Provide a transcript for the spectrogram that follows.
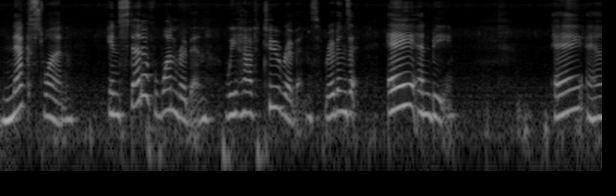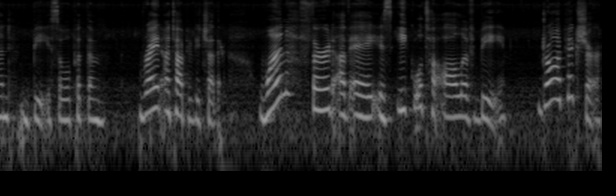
Next one. Instead of one ribbon, we have two ribbons. Ribbons A and B. A and B. So we'll put them right on top of each other. One third of A is equal to all of B. Draw a picture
